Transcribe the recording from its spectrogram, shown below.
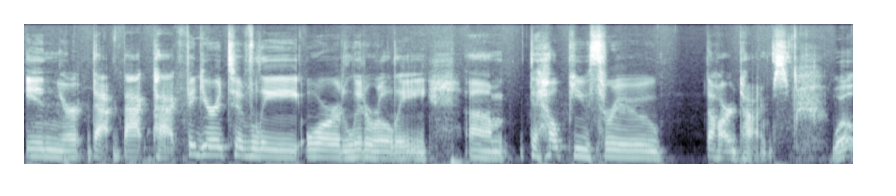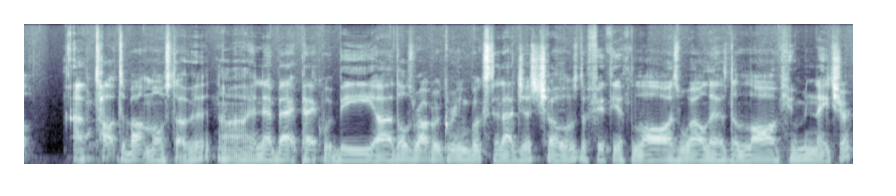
in your that backpack, figuratively or literally, um, to help you through the hard times? Well, I've talked about most of it. Uh, in that backpack would be uh, those Robert Greene books that I just chose, the 50th Law as well as the Law of Human Nature,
